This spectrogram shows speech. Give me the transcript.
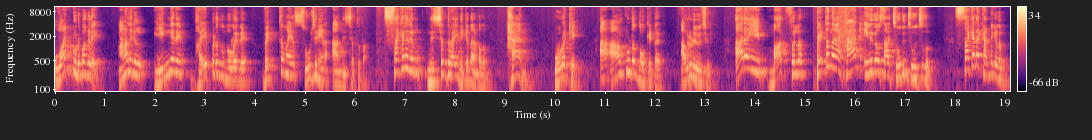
വൻ കുടുംബങ്ങളെ ആളുകൾ എങ്ങനെ ഭയപ്പെടുന്നു എന്നുള്ളതിന്റെ വ്യക്തമായ സൂചനയാണ് ആ നിശബ്ദത. സകലരും നിശബ്ദരായി നിൽക്കുന്ന കണ്ടതും ഹാൻ ഉറക്കെ ആ ആൾക്കൂട്ടം നോക്കിയിട്ട് അവരോട് ചോദിച്ചു ആരാ ഈ മാർക്ക് ഫെല്ലർ? പെട്ടെന്ന് ഹാൻ എലിനോസ് ആ ചോദ്യം ചോദിച്ചതും സകല കണ്ണുകളും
